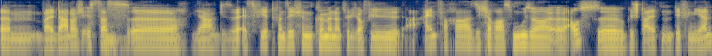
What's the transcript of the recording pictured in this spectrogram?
Ähm, weil dadurch ist das, äh, ja, diese S4-Transition können wir natürlich auch viel einfacher, sicherer, smoother äh, ausgestalten und definieren,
